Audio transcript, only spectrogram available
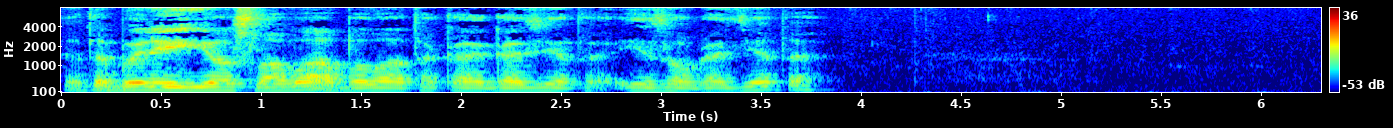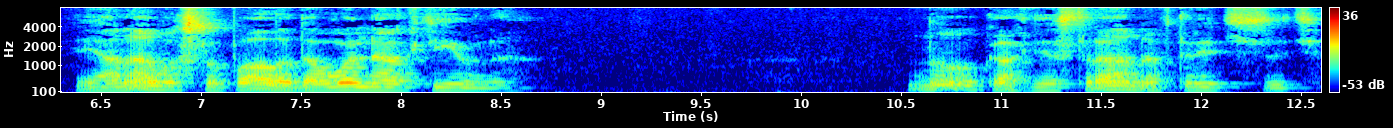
Это были ее слова, была такая газета, изо-газета. И она выступала довольно активно. Ну, как ни странно, в 30,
